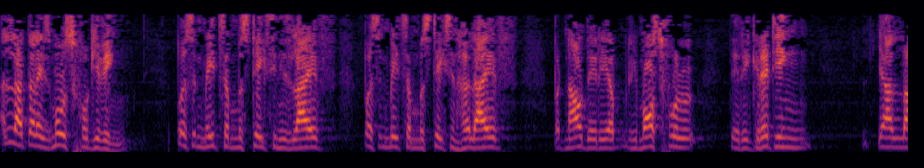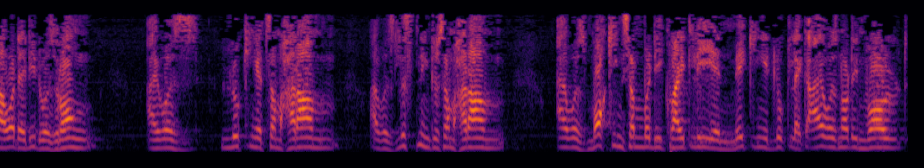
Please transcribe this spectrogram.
Allah Ta'ala is most forgiving. Person made some mistakes in his life, person made some mistakes in her life, but now they're remorseful, they're regretting, Ya Allah, what I did was wrong. I was looking at some haram, I was listening to some haram, I was mocking somebody quietly and making it look like I was not involved.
